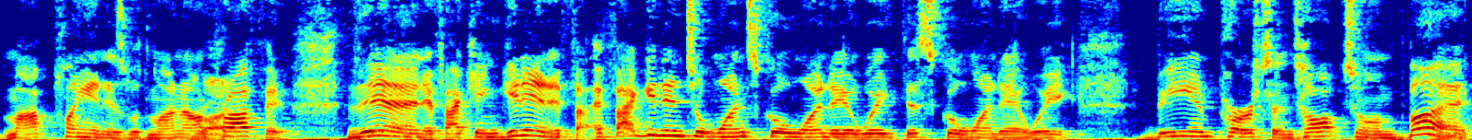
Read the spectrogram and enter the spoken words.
my plan is with my nonprofit. Then, if I can get in, if, if I get into one school one day a week, this school one day a week, be in person, talk to them, but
